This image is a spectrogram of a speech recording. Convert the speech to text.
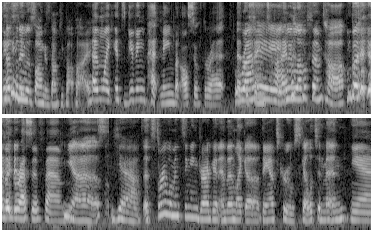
that's the name of the song is Donkey Pot Pie. And like, it's giving pet name but also threat at right. the same time. We love a fem top, but An aggressive femme. Yes. Yeah. It's three women singing dragon and then like a dance crew of skeleton men. Yeah.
